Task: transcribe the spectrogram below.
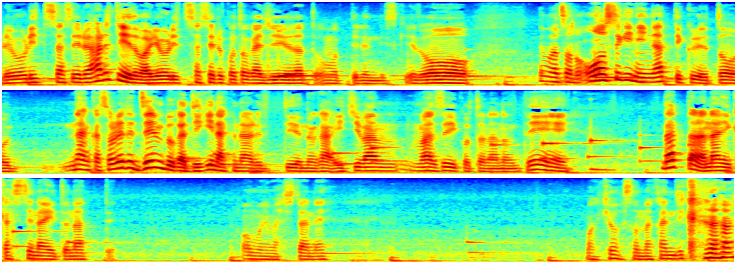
両立させるある程度は両立させることが重要だと思ってるんですけどでもその多すぎになってくるとなんかそれで全部ができなくなるっていうのが一番まずいことなのでだったら何か捨てないとなって思いましたね。まあ今日はそんな感じかな。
